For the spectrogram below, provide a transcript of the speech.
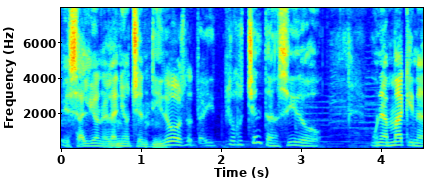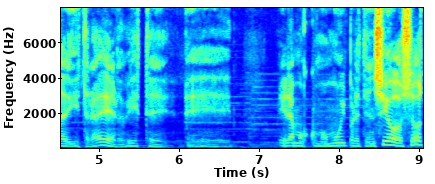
Eh, salió en el año 82. y Los 80 han sido una máquina de distraer, ¿viste? Eh, éramos como muy pretenciosos.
